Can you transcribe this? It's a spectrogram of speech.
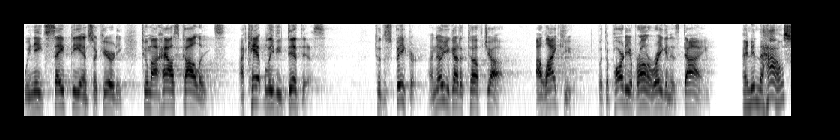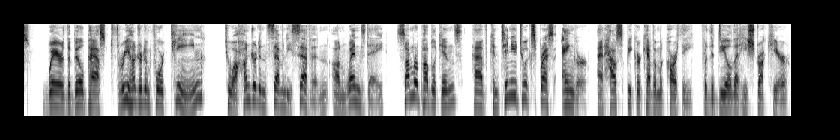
We need safety and security. To my House colleagues, I can't believe you did this to the Speaker, I know you got a tough job. I like you, but the party of Ronald Reagan is dying. And in the House, where the bill passed 314 to 177 on Wednesday, some Republicans have continued to express anger at House Speaker Kevin McCarthy for the deal that he struck here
